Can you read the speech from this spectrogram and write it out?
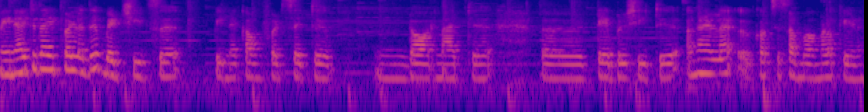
മെയിനായിട്ട് ഇതായിപ്പോൾ ഉള്ളത് ബെഡ്ഷീറ്റ്സ് പിന്നെ comfort set doormat table sheet അങ്ങനെയുള്ള കുറച്ച് സംഭവങ്ങളൊക്കെയാണ്.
